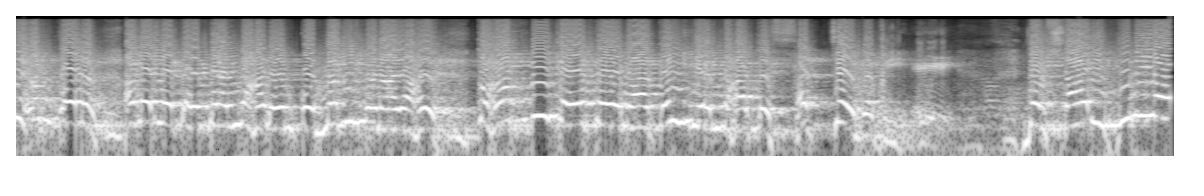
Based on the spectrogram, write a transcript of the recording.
نے ہم کو، اگر یہ کہتے ہیں اللہ نے ہم کو نبی بنایا ہے، تو ہم بھی کہتے ہیں واقعی اللہ کے سچے نبی ہیں۔ جب ساری دنیا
